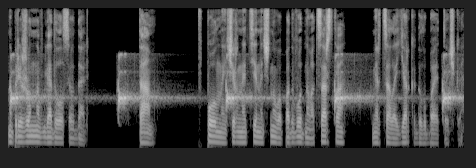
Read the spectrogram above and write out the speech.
напряженно вглядывался вдаль. Там, в полной черноте ночного подводного царства, мерцала ярко-голубая точка.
